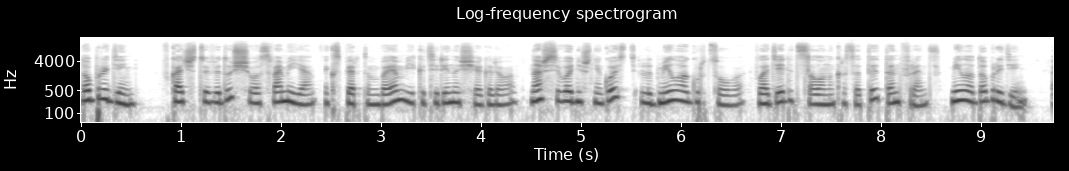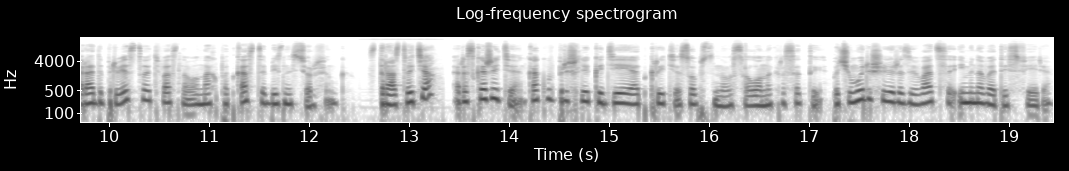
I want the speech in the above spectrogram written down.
Добрый день! В качестве ведущего с вами я, эксперт МБМ Екатерина Щеголева. Наш сегодняшний гость Людмила Огурцова, владелец салона красоты Ten Friends. Мила, добрый день. Рада приветствовать вас на волнах подкаста «Бизнес-серфинг». Здравствуйте. Расскажите, как вы пришли к идее открытия собственного салона красоты? Почему решили развиваться именно в этой сфере?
